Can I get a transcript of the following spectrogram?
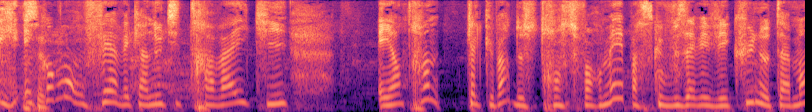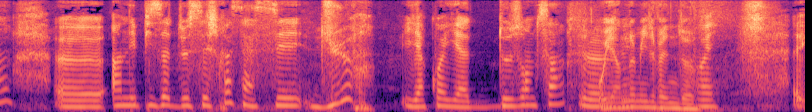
Et, et comment on fait avec un outil de travail qui est en train quelque part de se transformer? Parce que vous avez vécu notamment euh, un épisode de sécheresse assez dur. Il y a quoi? Il y a deux ans de ça euh, Oui, en 2022. Oui. Euh,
